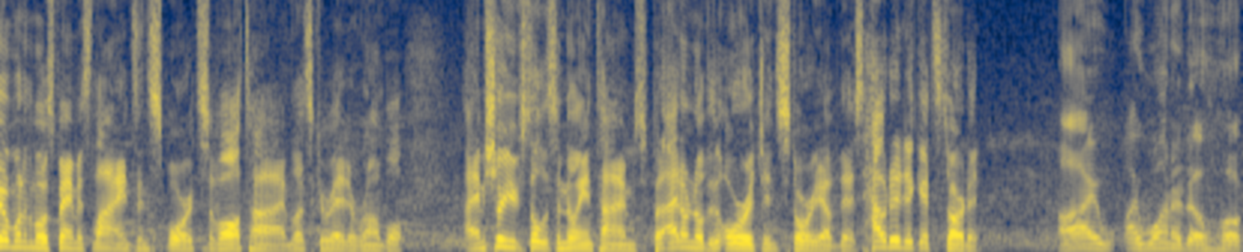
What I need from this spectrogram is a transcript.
have one of the most famous lines in sports of all time. Let's get ready to rumble. I am sure you've told this a million times, but I don't know the origin story of this. How did it get started? I, I wanted a hook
